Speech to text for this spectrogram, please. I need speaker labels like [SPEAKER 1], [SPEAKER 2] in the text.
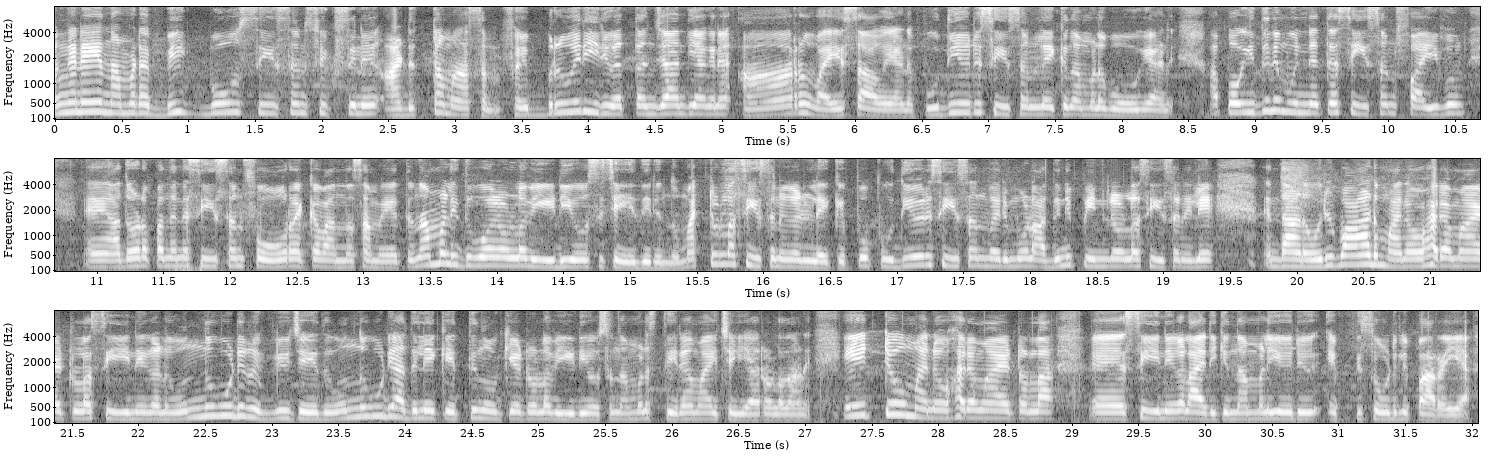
[SPEAKER 1] അങ്ങനെ നമ്മുടെ big Boss season സിക്സിന് അടുത്ത മാസം ഫെബ്രുവരി ഇരുപത്തഞ്ചാം തീയതി അങ്ങനെ ആറ് വയസ്സാവുകയാണ്. പുതിയൊരു സീസണിലേക്ക് നമ്മൾ പോവുകയാണ്. അപ്പോൾ ഇതിന് മുന്നത്തെ സീസൺ ഫൈവും അതോടൊപ്പം തന്നെ സീസൺ ഫോറൊക്കെ വന്ന സമയത്ത് നമ്മൾ ഇതുപോലുള്ള വീഡിയോസ് ചെയ്തിരുന്നു. മറ്റുള്ള സീസണുകളിലേക്ക് ഇപ്പോൾ പുതിയൊരു സീസൺ വരുമ്പോൾ അതിന് പിന്നിലുള്ള സീസണിലെ എന്താണ് ഒരുപാട് മനോഹരമായിട്ടുള്ള സീനുകൾ ഒന്നുകൂടി റിവ്യൂ ചെയ്ത് ഒന്നുകൂടി അതിലേക്ക് എത്തി നോക്കിയിട്ടുള്ള വീഡിയോസ് നമ്മൾ സ്ഥിരമായി ചെയ്യാറുള്ളതാണ്. ഏറ്റവും മനോഹരമായിട്ടുള്ള സീനുകളായിരിക്കും നമ്മൾ ഈ ഒരു എപ്പിസോഡിൽ പറയുക.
